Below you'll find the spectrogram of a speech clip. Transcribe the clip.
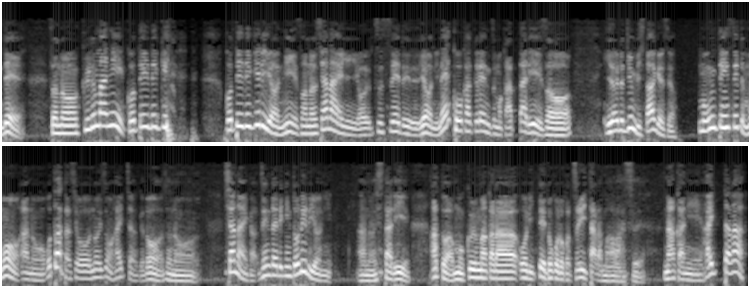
で、その、車に固定できる、固定できるように、その、車内を映せるようにね、広角レンズも買ったり、そう、いろいろ準備したわけですよ。もう運転してても、あの、音は多少ノイズ音入っちゃうけど、その、車内が全体的に撮れるように、あの、したり、あとはもう車から降りて、どこどこ着いたら回す。中に入ったら、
